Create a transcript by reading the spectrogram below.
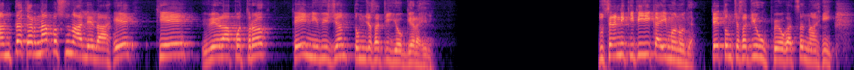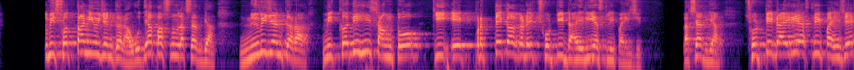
अंतकरणापासून आलेलं आहे ते वेळापत्रक ते नियोजन तुमच्यासाठी योग्य राहील. दुसऱ्यांनी कितीही काही म्हणू द्या ते तुमच्यासाठी उपयोगाचं नाही. तुम्ही स्वतः नियोजन करा उद्यापासून लक्षात घ्या. नियोजन करा. मी कधीही सांगतो की एक प्रत्येकाकडे छोटी डायरी असली पाहिजे. लक्षात घ्या. छोटी डायरी असली पाहिजे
